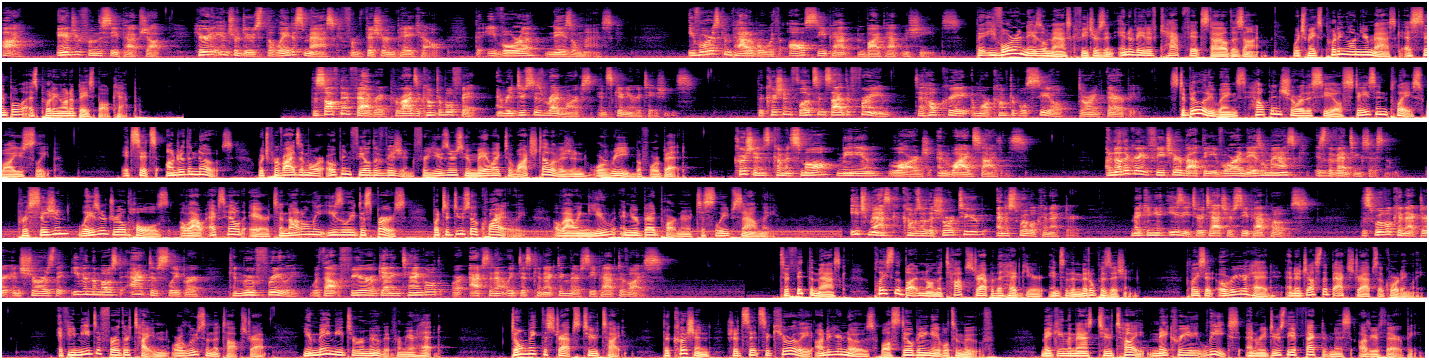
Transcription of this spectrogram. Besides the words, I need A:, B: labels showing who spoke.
A: Hi, Andrew from the CPAP shop, here to introduce the latest mask from Fisher & Paykel, the Evora Nasal Mask. Evora is compatible with all CPAP and BiPAP machines.
B: The Evora nasal mask features an innovative cap fit style design, which makes putting on your mask as simple as putting on a baseball cap.
A: The soft knit fabric provides a comfortable fit and reduces red marks and skin irritations. The cushion floats inside the frame to help create a more comfortable seal during therapy.
B: Stability wings help ensure the seal stays in place while you sleep. It sits under the nose, which provides a more open field of vision for users who may like to watch television or read before bed.
A: Cushions come in small, medium, large, and wide sizes. Another great feature about the Evora nasal mask is the venting system.
B: Precision laser drilled holes allow exhaled air to not only easily disperse, but to do so quietly, allowing you and your bed partner to sleep soundly.
A: Each mask comes with a short tube and a swivel connector, making it easy to attach your CPAP hose. The swivel connector ensures that even the most active sleeper can move freely without fear of getting tangled or accidentally disconnecting their CPAP device.
B: To fit the mask, place the button on the top strap of the headgear into the middle position. Place it over your head and adjust the back straps accordingly. If you need to further tighten or loosen the top strap, you may need to remove it from your head. Don't make the straps too tight. The cushion should sit securely under your nose while still being able to move. Making the mask too tight may create leaks and reduce the effectiveness of your therapy.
